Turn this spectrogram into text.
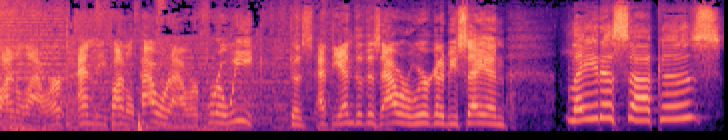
Final hour, and the final power hour for a week. Because at the end of this hour, we're going to be saying, later, suckers.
